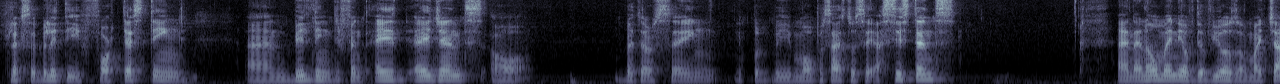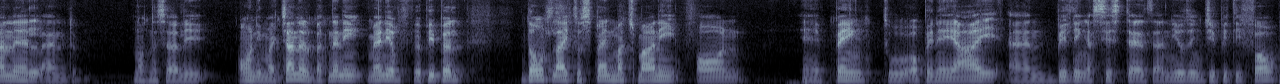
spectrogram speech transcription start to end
flexibility for testing and building different agents or better saying it would be more precise to say assistants and i know many of the viewers of my channel and not necessarily only my channel but many many of the people don't like to spend much money on uh, paying to OpenAI and building assistants and using GPT-4.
